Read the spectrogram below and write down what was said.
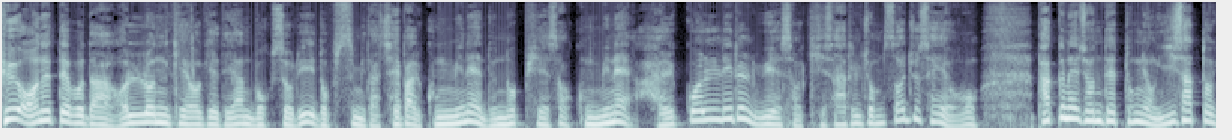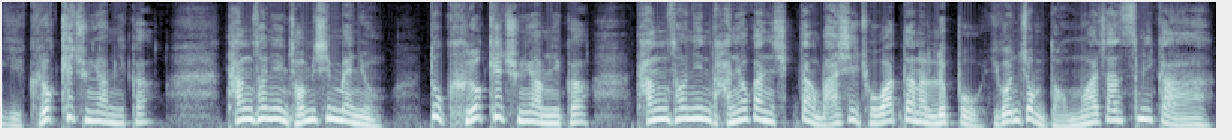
그 어느 때보다 언론 개혁에 대한 목소리 높습니다. 제발 국민의 눈높이에서 국민의 알 권리를 위해서 기사를 좀 써주세요. 박근혜 전 대통령 이사떡이 그렇게 중요합니까? 당선인 점심 메뉴 또 그렇게 중요합니까? 당선인 다녀간 식당 맛이 좋았다는 르포 이건 좀 너무하지 않습니까?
